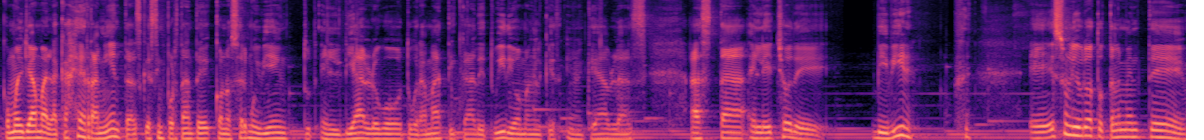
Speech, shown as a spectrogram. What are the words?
como él llama, la caja de herramientas, que es importante conocer muy bien el diálogo, tu gramática, de tu idioma en el, que, en el que hablas, hasta el hecho de vivir. Eh, es un libro totalmente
